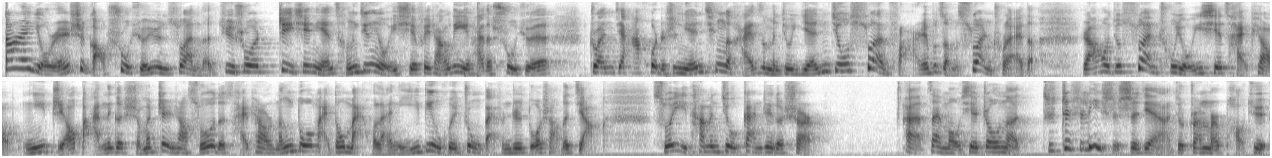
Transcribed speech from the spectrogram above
当然，有人是搞数学运算的，据说这些年曾经有一些非常厉害的数学专家，或者是年轻的孩子们就研究算法，也不怎么算出来的，然后就算出有一些彩票，你只要把那个什么镇上所有的彩票能多买都买回来，你一定会中百分之多少的奖。所以他们就干这个事儿，啊，在某些州呢，这这是历史事件啊，就专门跑去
